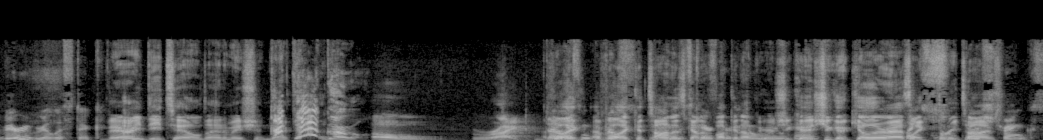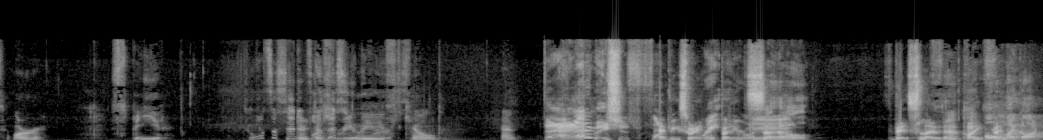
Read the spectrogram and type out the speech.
Very realistic. very detailed animation. there. goddamn girl. Oh, right. I feel like I feel like Katana's kind of fucking up here. really She could she could kill her ass like, three super times. strength or speed. So what's the They're for just this really universe? skilled. The animation's fucking Heavy swing, great but here. What the uh, hell? a bit slow, that pipe. Oh my god.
